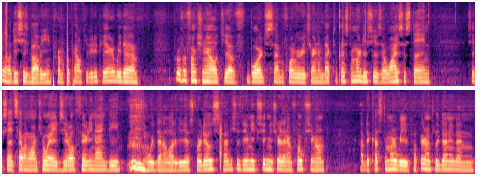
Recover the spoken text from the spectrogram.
Hello, this is Bobby from Coppell TV Repair with a proof of functionality of boards uh, before we return them back to customer. This is a Y-Sustain 6871QA039B. We've done a lot of videos for those. Uh, this is the unique signature that I'm focusing on of the customer. We've apparently done it in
